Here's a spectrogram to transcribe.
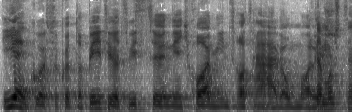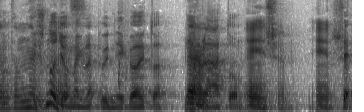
Ilyenkor szokott a Patriots visszajönni egy 36-3-mal. De most szerintem nem És lesz. nagyon meglepődnék rajta. Nem, nem látom. Én sem. Én sem.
